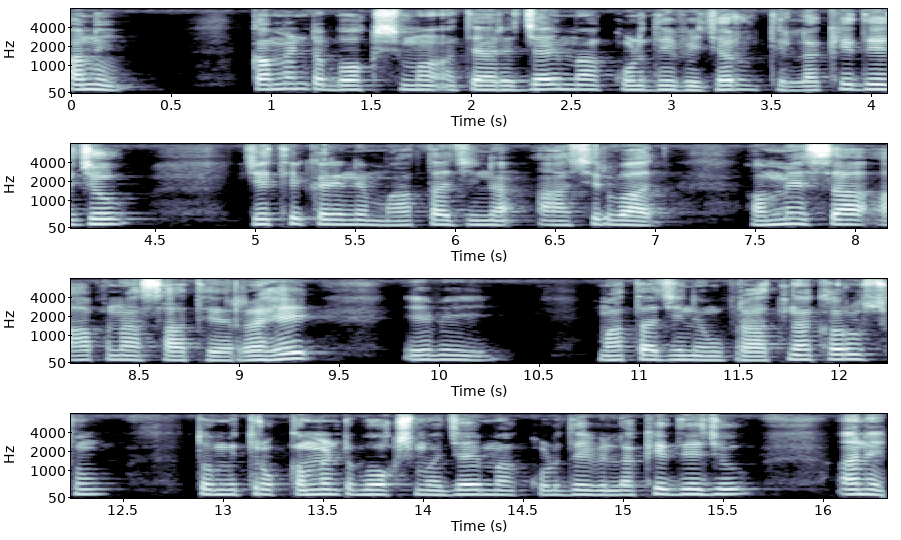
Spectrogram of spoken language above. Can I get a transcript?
અને કમેન્ટ બોક્સમાં અત્યારે જય માં કુળદેવી જરૂરથી લખી દેજો, જેથી કરીને માતાજીના આશીર્વાદ હંમેશા આપના સાથે રહે એવી માતાજીને હું પ્રાર્થના કરું છું. તો મિત્રો કમેન્ટ બોક્સમાં જય માં કુળદેવી લખી દેજો અને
